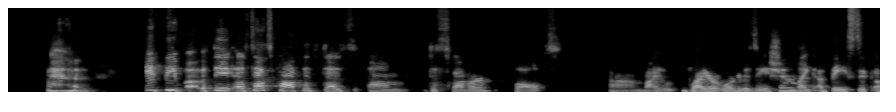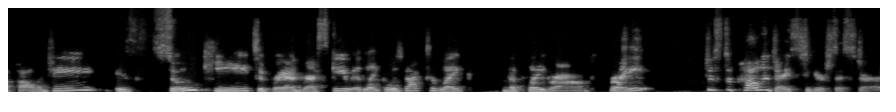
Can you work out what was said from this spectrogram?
if the if the assess process does um, discover faults um, by by your organization, like a basic apology is so key to brand rescue. It like goes back to like the playground, right? Just apologize to your sister,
